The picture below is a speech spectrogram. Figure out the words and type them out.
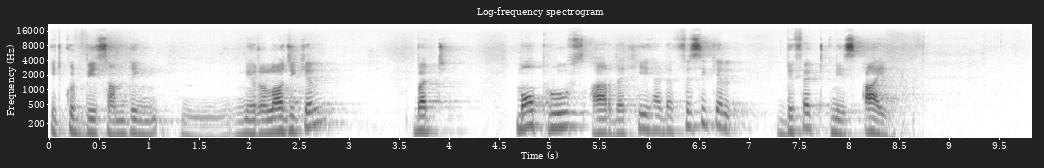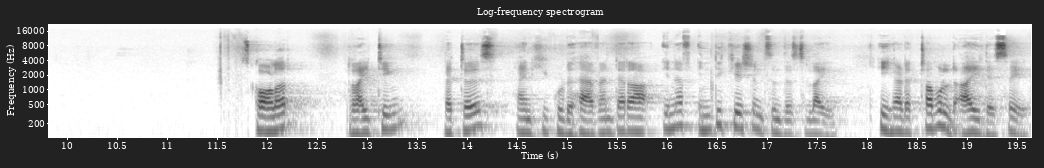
it could be something neurological, but more proofs are that he had a physical defect in his eye. Scholar writing letters and he could have, and there are enough indications in this life. He had a troubled eye, they say.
